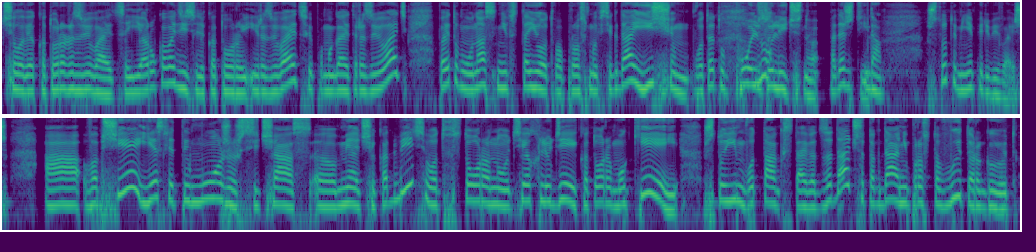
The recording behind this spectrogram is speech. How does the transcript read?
человек, который развивается, и я руководитель, который и развивается, и помогает развивать, поэтому у нас не встает вопрос, мы всегда ищем вот эту пользу ну, личную. Подожди, да. что ты меня перебиваешь? А вообще, если ты можешь сейчас э, мячик отбить вот в сторону тех людей, которым окей, что им вот так ставят задачу, тогда они просто выторгают.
